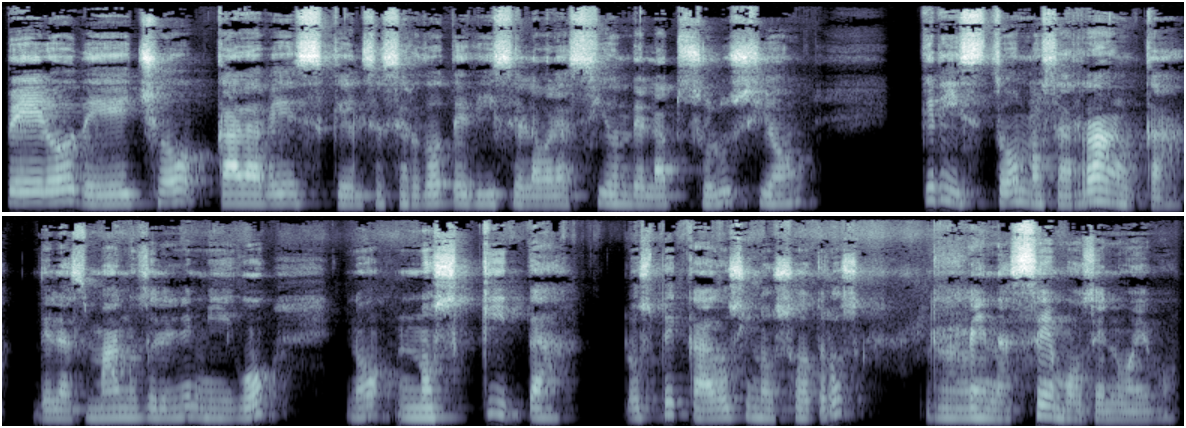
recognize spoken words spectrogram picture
pero de hecho cada vez que el sacerdote dice la oración de la absolución, Cristo nos arranca de las manos del enemigo, ¿no? Nos quita los pecados y nosotros renacemos de nuevo.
